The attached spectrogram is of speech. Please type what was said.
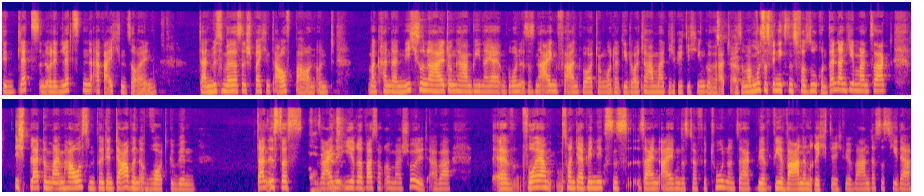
den letzten oder den letzten erreichen sollen, dann müssen wir das entsprechend aufbauen. Und man kann da nicht so eine Haltung haben wie, naja, im Grunde ist es eine Eigenverantwortung oder die Leute haben halt nicht richtig hingehört. Also man muss es wenigstens versuchen. Wenn dann jemand sagt, ich bleibe in meinem Haus und will den Darwin Award gewinnen, dann ist das seine, ihre, was auch immer Schuld. Aber äh, vorher muss man ja wenigstens sein eigenes dafür tun und sagen, wir, wir warnen richtig, wir warnen, dass es jeder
